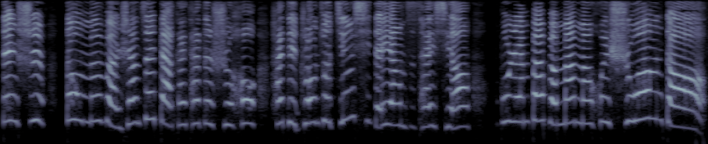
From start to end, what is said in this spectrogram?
但是，当我们晚上再打开它的时候，还得装作惊喜的样子才行，不然爸爸妈妈会失望的。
